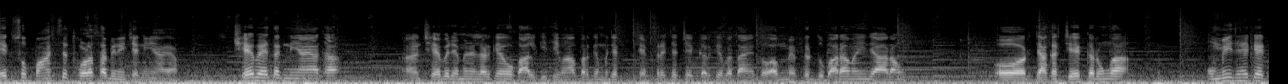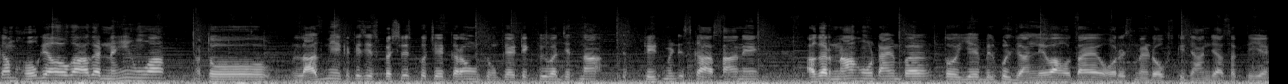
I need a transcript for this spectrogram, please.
105 से थोड़ा सा भी नीचे नहीं आया। छः बजे तक नहीं आया था। छः बजे मैंने लड़के को कॉल की थी वहाँ पर कि मुझे टेम्परेचर चेक करके बताएँ तो अब मैं फिर दोबारा वहीं जा रहा हूँ और जाकर चेक करूँगा। उम्मीद है कि कम हो गया होगा, अगर नहीं हुआ तो लाजमी है कि किसी स्पेशलिस्ट को चेक कराऊँ, क्योंकि टिक फीवर जितना ट्रीटमेंट इसका आसान है अगर ना हो टाइम पर तो ये बिल्कुल जानलेवा होता है और इसमें डॉग्स की जान जा सकती है।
